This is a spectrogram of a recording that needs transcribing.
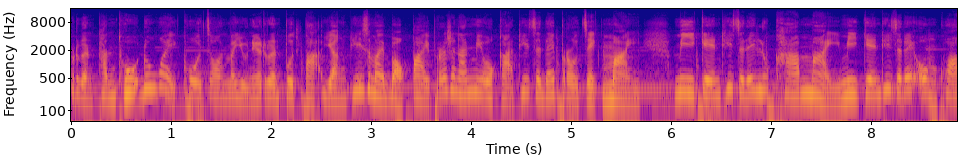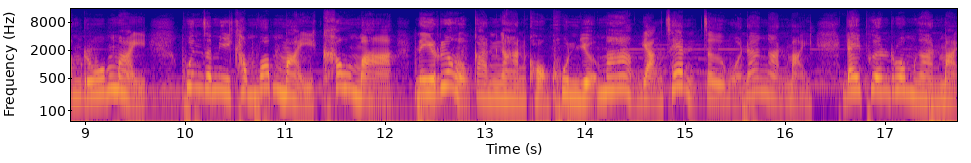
เรือนพันธุด้วยโคจรมาอยู่ในเรือนปุตตะอย่างที่สมัยบอกไป เพราะฉะนั้นมีโอกาสที่จะได้โปรเจกต์ใหม่ มีเกณฑ์ที่จะได้ลูกค้าใหม่ มีเกณฑ์ที่จะได้องค์ความรู้ใหม่ คุณจะมีคำว่าใหม่เข้ามาในเรื่องของการงานของคุณเยอะมาก อย่างเช่น เจอหัวหน้างานใหม่ ได้เพื่อนร่วมงานใหม่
